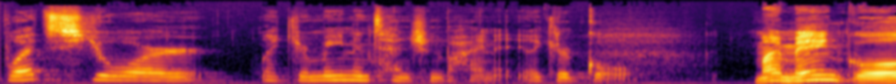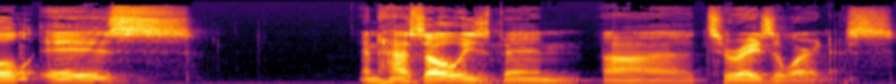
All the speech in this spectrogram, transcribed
what's your like your main intention behind it, like your goal? My main goal is, and has always been, uh, to raise awareness.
